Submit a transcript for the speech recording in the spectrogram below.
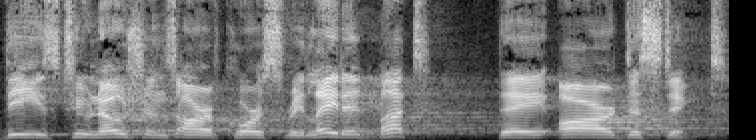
These two notions are, of course, related, but they are distinct.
